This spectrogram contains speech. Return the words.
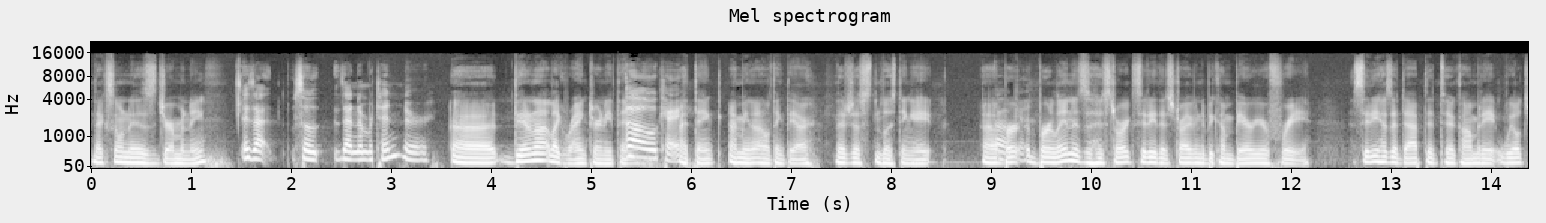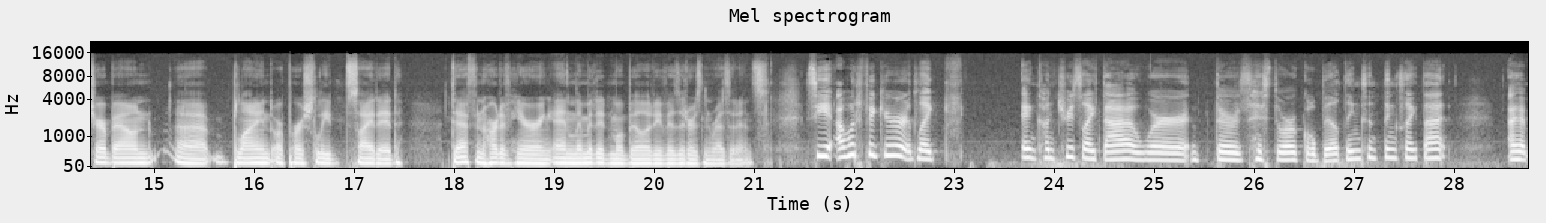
Next one is Germany. Is that so? Is that number ten or? Uh, they're not like ranked or anything. Oh, okay. I think. I mean, I don't think they are. They're just listing eight. Uh, Oh, Ber- Berlin is a historic city that's striving to become barrier free. The city has adapted to accommodate wheelchair bound, uh, blind, or partially sighted, deaf and hard of hearing, and limited mobility visitors and residents. See, I would figure like in countries like that where there's historical buildings and things like that, I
